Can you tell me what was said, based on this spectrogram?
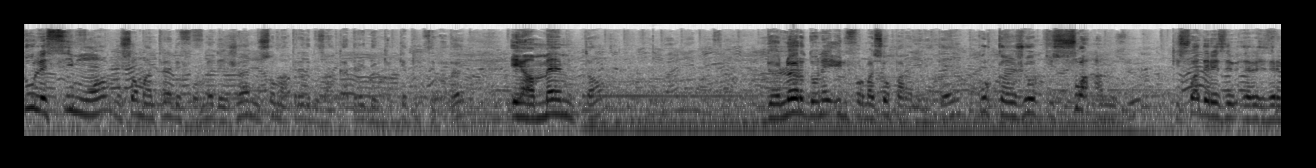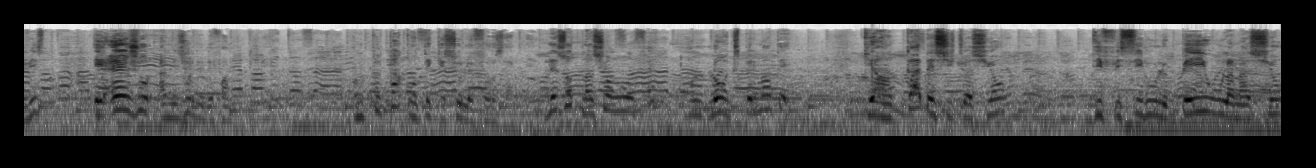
tous les six mois, nous sommes en train de former des jeunes, nous sommes en train de les encadrer, d'inculquer toutes ces valeurs, et en même temps de leur donner une formation paramilitaire pour qu'un jour qu'ils soient en mesure, qu'ils soient des réserv- réservistes, et un jour en mesure de défendre notre pays. On ne peut pas compter que sur les forces armées. Les autres nations l'ont fait, on- l'ont expérimenté. Qu'en cas de situation difficile où le pays ou la nation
